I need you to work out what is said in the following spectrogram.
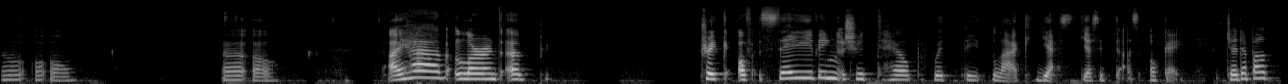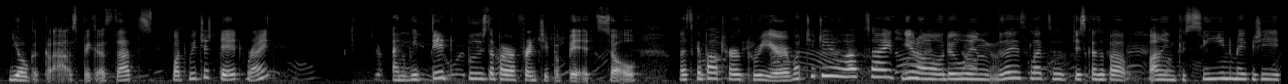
Oh, uh-oh. Uh-oh. I have learned a trick of saving should help with the lag. Yes, yes it does. Okay. Chat about yoga class, because that's what we just did, right? And we did boost up our friendship a bit, so let's get about her career. What do you do outside, you know, doing this? Let's discuss about fine cuisine. Maybe she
